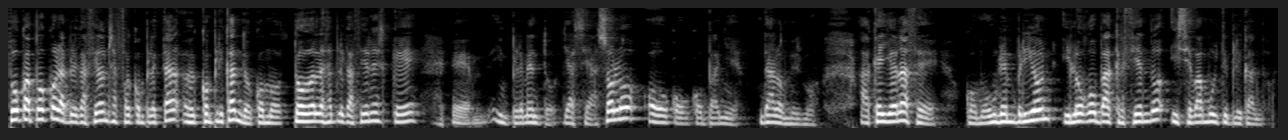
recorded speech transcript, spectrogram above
Poco a poco la aplicación se fue eh, complicando, como todas las aplicaciones que eh, implemento, ya sea solo o con compañía. Da lo mismo. Aquello nace como un embrión y luego va creciendo y se va multiplicando.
